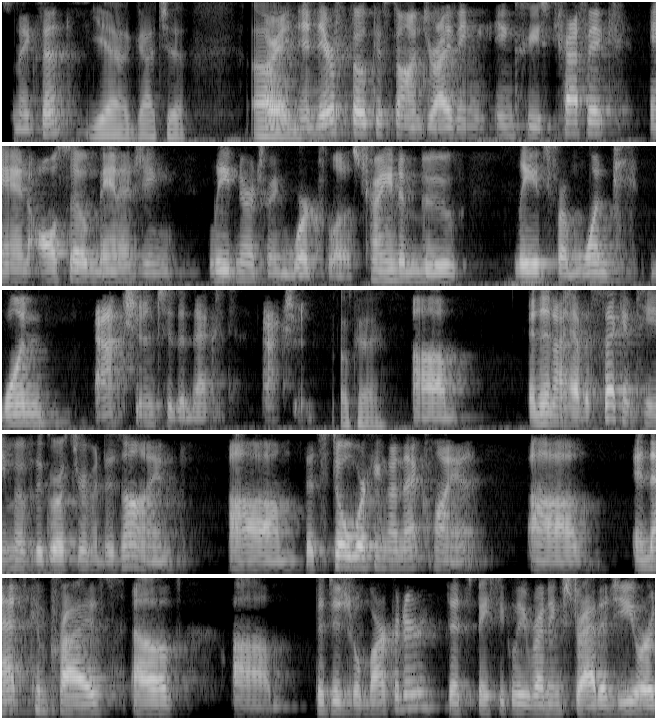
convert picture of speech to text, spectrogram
Does that make sense? Yeah, gotcha. Um, All right, um, and they're focused on driving increased traffic and also managing lead nurturing workflows, trying to move leads from one one action to the next action. Okay. Um, and then I have a second team of the growth driven design um, that's still working on that client, um, and that's comprised of um, the digital marketer that's basically running strategy or a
